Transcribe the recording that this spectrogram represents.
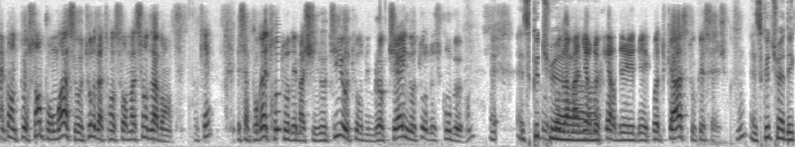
50% pour moi, c'est autour de la transformation de la vente. ok? Mais ça pourrait être autour des machines-outils, autour du blockchain, autour de ce qu'on veut. Hein. Est-ce que tu as... de la manière de faire des, podcasts ou que sais-je. Hein. Est-ce que tu as des,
